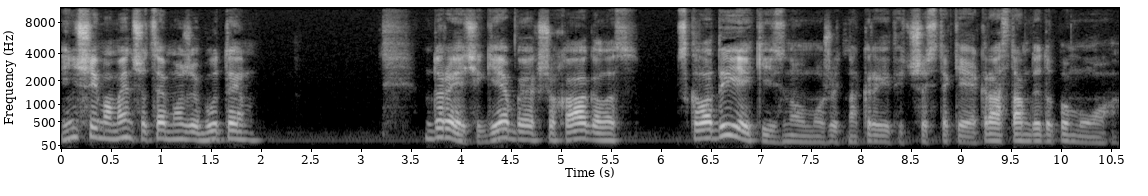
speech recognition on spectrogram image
Інший момент, що це може бути. До речі, Гебо, якщо Хагалас. Склади якісь знову можуть накрити, щось таке, якраз там, де допомога.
